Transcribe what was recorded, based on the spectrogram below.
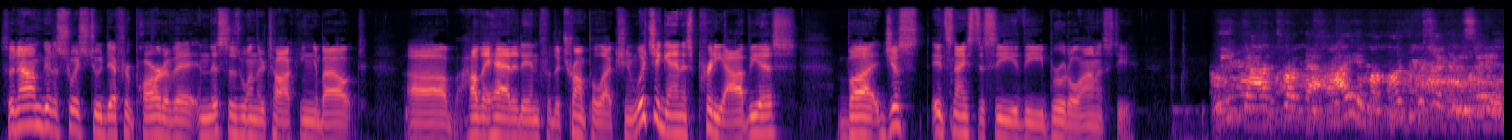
So now I'm going to switch to a different part of it, and this is when they're talking about uh, how they had it in for the Trump election, which again is pretty obvious, but just it's nice to see the brutal honesty. We got Trump back. I am 100% going to say it.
